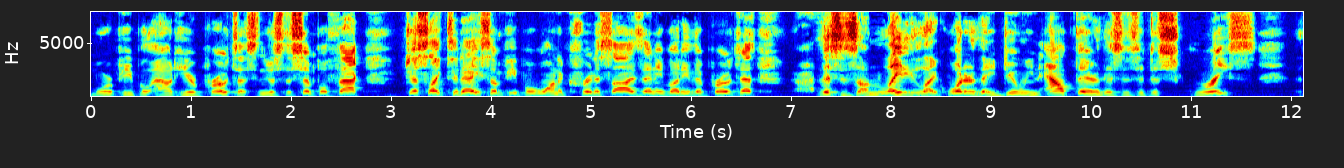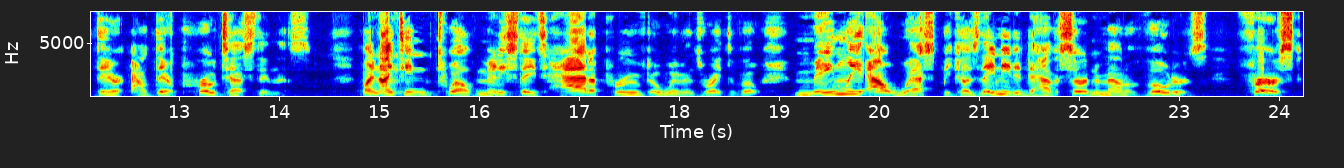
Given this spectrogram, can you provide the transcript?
More people out here protesting. Just the simple fact, just like today, some people want to criticize anybody that protests. Ah, this is unladylike. What are they doing out there? This is a disgrace that they are out there protesting this. By 1912, many states had approved a women's right to vote, mainly out west because they needed to have a certain amount of voters first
